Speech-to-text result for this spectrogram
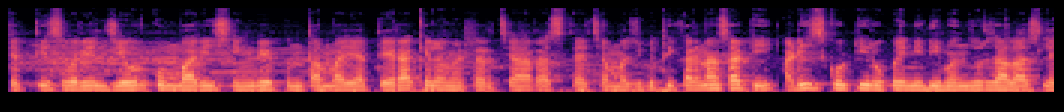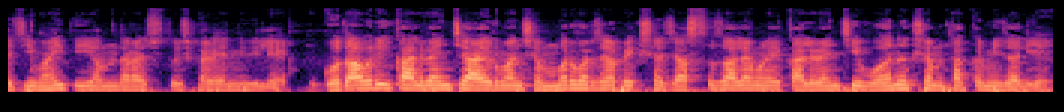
छत्तीसवरील जेऊर कुंभारी शिंगवे पुंतांबा या तेरा किलोमीटरच्या रस्त्याच्या मजबूतीकरणासाठी अडीच कोटी रुपये निधी मंजूर झाला असल्याची माहिती आमदार आशुतोष काळे यांनी दिली आहे. गोदावरी कालव्यांचे आयुर्मान शंभर वर्षापेक्षा जास्त झाल्यामुळे कालव्यांची वहन क्षमता कमी झाली आहे.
